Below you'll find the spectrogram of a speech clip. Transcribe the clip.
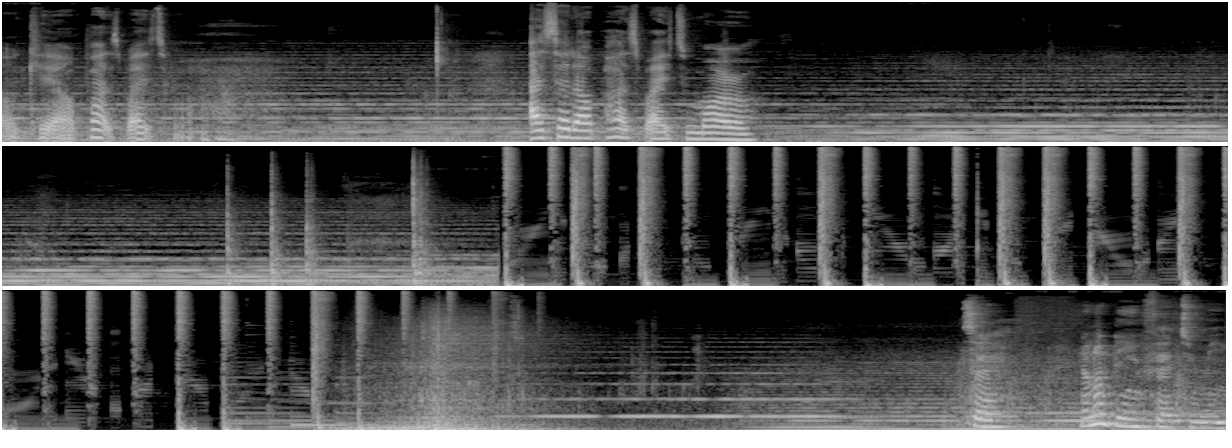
Okay, I'll pass by tomorrow. I said I'll pass by tomorrow. Sir, you're not being fair to me.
